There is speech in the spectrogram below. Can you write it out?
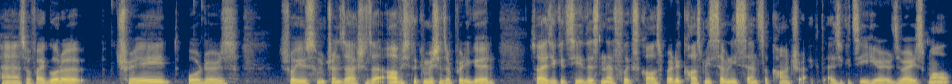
Uh, so if I go to trade orders, show you some transactions. Uh, Obviously, the commissions are pretty good. So as you can see, this Netflix call spread, it cost me 70 cents a contract. As you can see here, it's very small.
